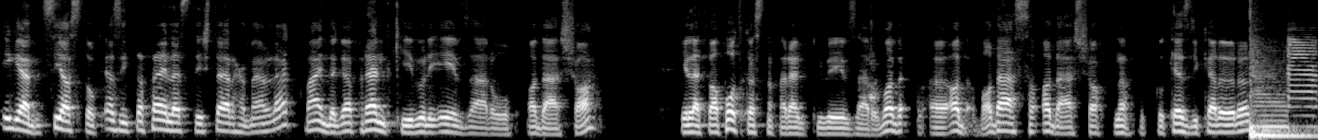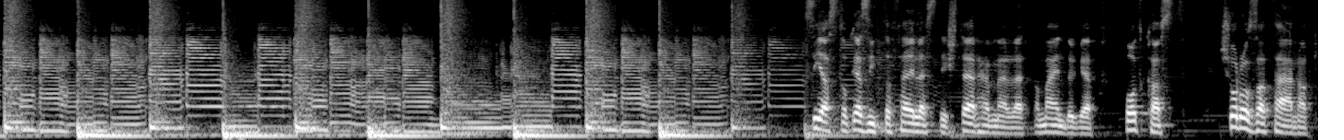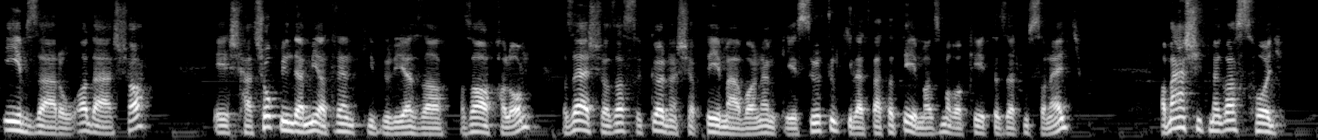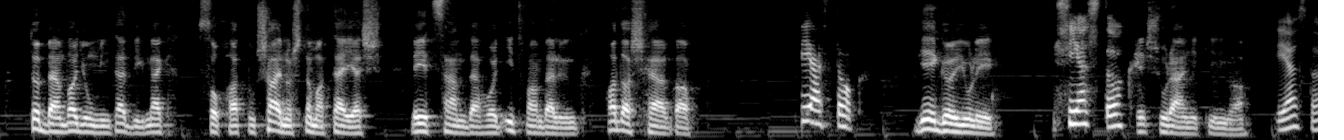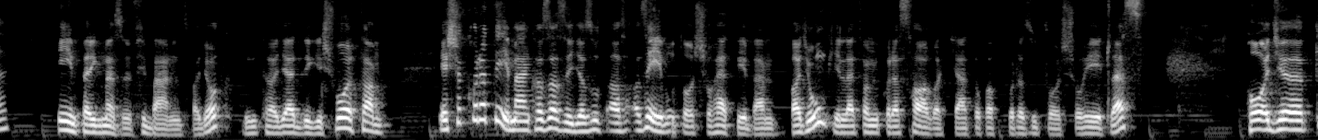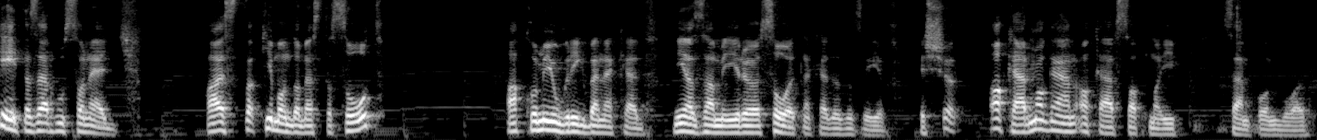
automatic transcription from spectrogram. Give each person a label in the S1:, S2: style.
S1: Igen, sziasztok! Ez itt a Fejlesztés terhe mellett Mind the Gap rendkívüli évzáró adása, illetve a podcastnak a rendkívüli évzáró vad, ad, vadásza, adása. Na, akkor kezdjük előről. Sziasztok! Ez itt a Fejlesztés terhe mellett a Mind the Gap podcast sorozatának évzáró adása, és hát sok minden miatt rendkívüli ez a, az alkalom. Az első az az, hogy környesebb témával nem készültünk, illetve hát a téma az maga 2021. A másik meg az, hogy többen vagyunk, mint eddig megszokhattuk. Sajnos nem a teljes létszám, de hogy itt van velünk Hadas Helga.
S2: Sziasztok!
S1: Gégő Juli.
S3: Sziasztok!
S1: És Surányi Kinga.
S3: Sziasztok!
S1: Én pedig Mezőfi Bálint vagyok, mint ahogy eddig is voltam. És akkor a témánk az az, hogy az, az, az év utolsó hetében vagyunk, illetve amikor ezt hallgatjátok, akkor az utolsó hét lesz, hogy 2021, ha ezt, kimondom ezt a szót, akkor mi ugrik be neked? Mi az, amiről szólt neked ez az év? És akár magán, akár szakmai szempontból.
